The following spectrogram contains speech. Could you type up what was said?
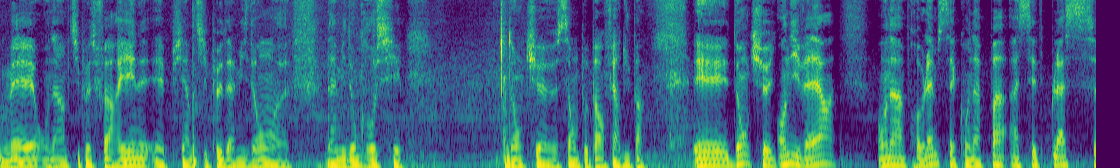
mais on a un petit peu de farine et puis un petit peu d'amidon euh, d'amidon grossier. Donc euh, ça, on peut pas en faire du pain. Et donc euh, en hiver, on a un problème, c'est qu'on n'a pas assez de place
